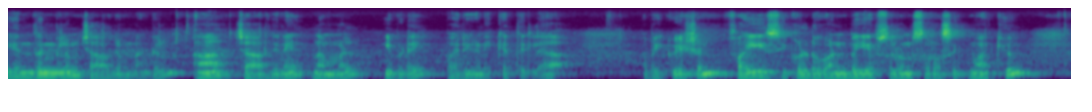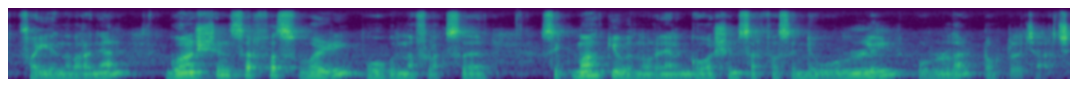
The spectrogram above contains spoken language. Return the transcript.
എന്തെങ്കിലും ചാർജ് ഉണ്ടെങ്കിൽ ആ ചാർജിനെ നമ്മൾ ഇവിടെ പരിഗണിക്കത്തില്ല. അപ്പോൾ equation phi is equal to one by F epsilon zero sigma Q phi എന്ന് പറഞ്ഞാൽ ഗോഷ്യൻ സർഫസ് വഴി പോകുന്ന ഫ്ലക്സ് സിഗ്മ ക്യൂ എന്ന് പറഞ്ഞാൽ ഗോഷ്യൻ സർഫസിന്റെ ഉള്ളിൽ ഉള്ള ടോട്ടൽ ചാർജ്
